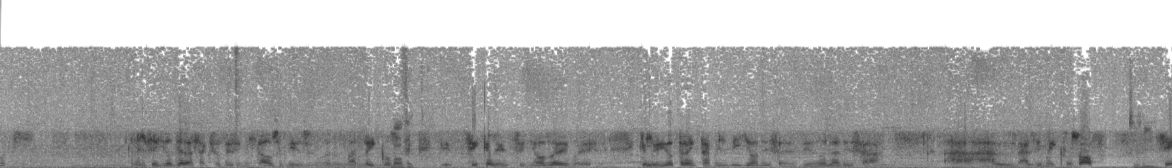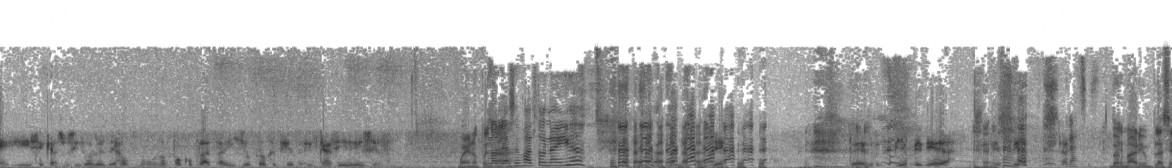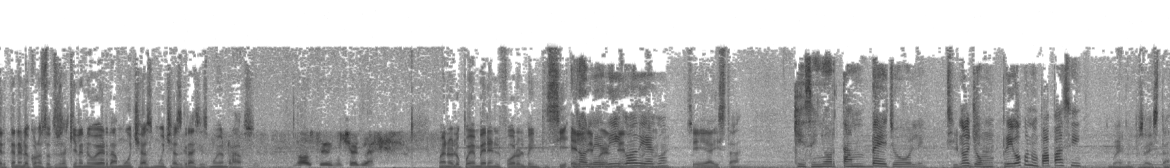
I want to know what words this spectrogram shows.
el señor de las acciones en Estados Unidos es uno de los más ricos. Buffett. Eh, sí, que el señor eh, que le dio 30 mil millones de dólares a, a- al, al de Microsoft. Sí, y dice que a sus hijos les deja un, uno poco plata y yo creo que, tiene, así debe ser. Bueno, pues ¿No le hace falta una hija? ¿sí? Entonces, bienvenida. bienvenida. Gracias. Don Mario, un placer tenerlo con nosotros aquí en la nube, ¿verdad? Muchas, muchas gracias, muy honrados. No, a ustedes muchas gracias. Bueno, lo pueden ver en el foro el 25. No le digo, Diego. Sí, ahí está. Qué señor tan bello, Ole. Sí, no, yo privo con un papá así. Bueno, pues ahí está.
